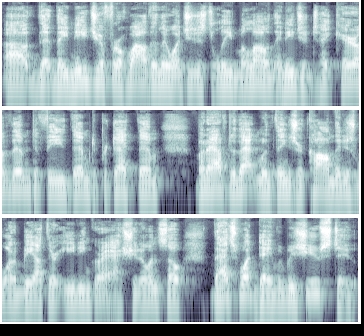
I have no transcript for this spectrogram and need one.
uh, they need you for a while, then they want you just to leave them alone. They need you to take care of them, to feed them, to protect them. But after that, when things are calm, they just want to be out there eating grass, you know, and so that's what David was used to.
